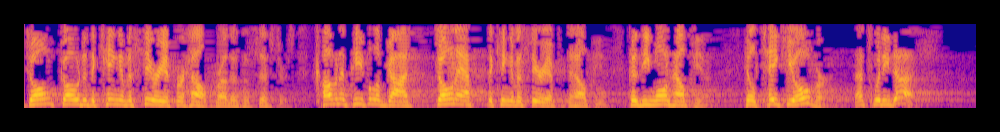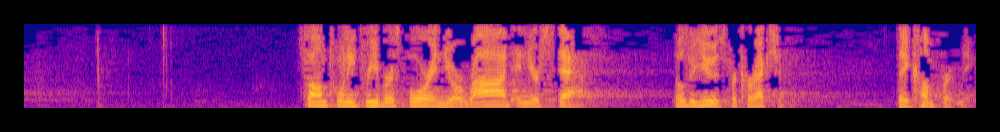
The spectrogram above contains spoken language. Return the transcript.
Don't go to the king of Assyria for help, brothers and sisters. Covenant people of God, don't ask the king of Assyria to help you, because he won't help you. He'll take you over. That's what he does. Psalm 23 verse 4, and your rod and your staff. Those are used for correction. They comfort me.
